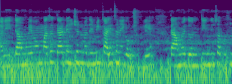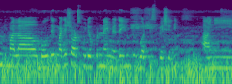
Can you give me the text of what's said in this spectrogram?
आणि त्यामुळे मग माझं त्या टेन्शनमध्ये मी काहीच नाही करू शकले. त्यामुळे दोन तीन दिवसापासून तुम्हाला बहुतेक माझे शॉर्ट्स व्हिडिओ पण नाही मिळते यूट्यूबवरती स्पेशली आणि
